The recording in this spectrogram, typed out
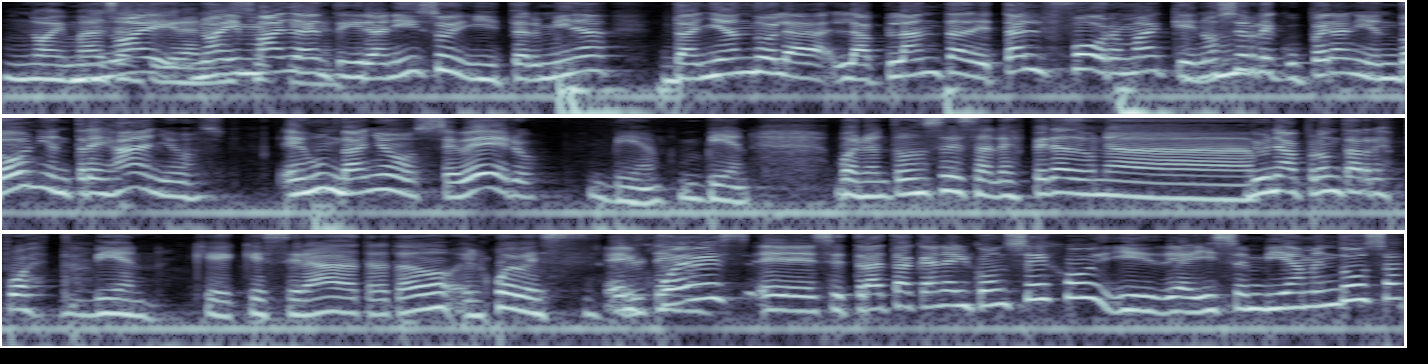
no hay malla no hay, No hay malla antigranizo y termina dañando la, la, planta de tal forma que no se recupera ni en dos ni en tres años. Es un daño severo. Bien, bien. Bueno, entonces a la espera de una... De una pronta respuesta. Bien, que, que será tratado el jueves. El, jueves eh, se trata acá en el Consejo y de ahí se envía a Mendoza.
